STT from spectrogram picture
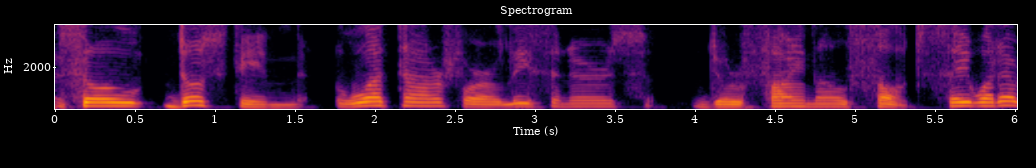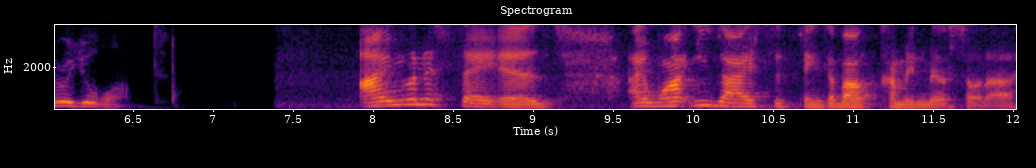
So, Dustin, what are for our listeners your final thoughts? Say whatever you want. I'm going to say is I want you guys to think about coming to Minnesota.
